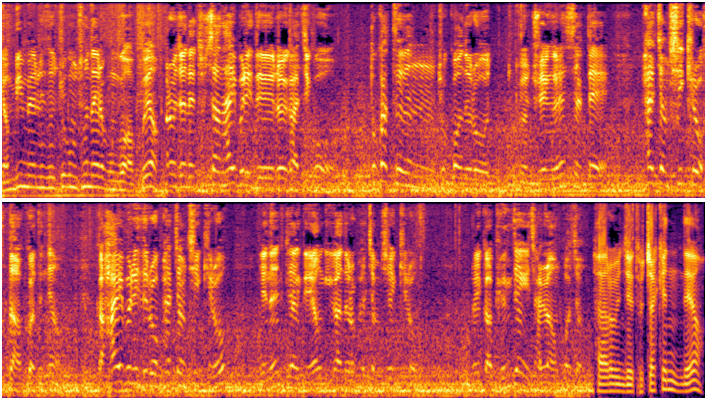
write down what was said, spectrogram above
연비 면에서 조금 손해를 본 것 같고요. 바로 전에 투싼 하이브리드를 가지고 똑같은 조건으로 그 주행을 했을 때 8.7km가 나왔거든요. 그러니까 하이브리드로 8.7km, 얘는 그냥 내연기관으로 8.7km. 그러니까 굉장히 잘 나온 거죠. 자, 여러분 이제 도착했는데요.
